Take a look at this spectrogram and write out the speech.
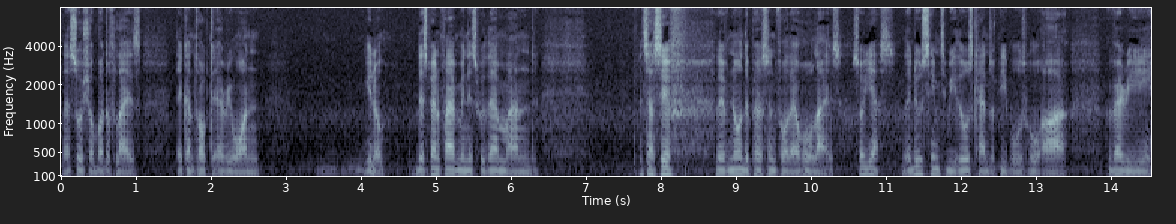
as social butterflies. They can talk to everyone. You know, they spend five minutes with them and it's as if they've known the person for their whole lives. So, yes, there do seem to be those kinds of people who are very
